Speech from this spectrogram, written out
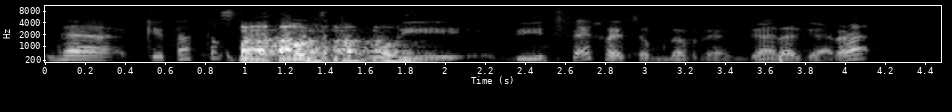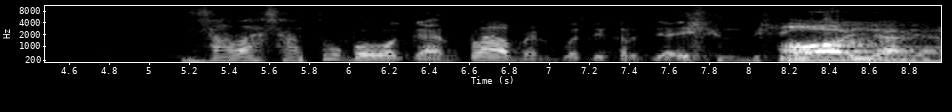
Nggak kita tuh Setengah tahun, setengah tahun. di di sekre sebenarnya. Gara-gara salah satu bawa gunpla men buat dikerjain di oh iya iya.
